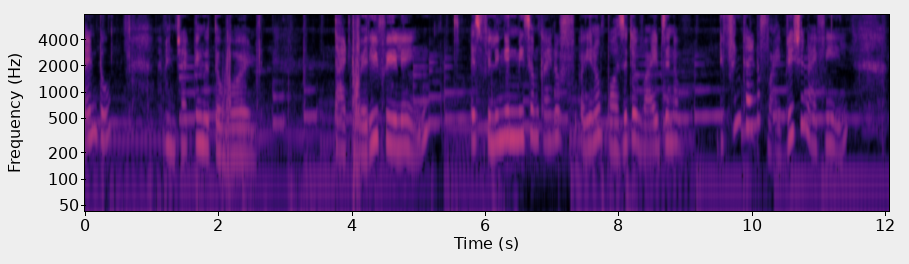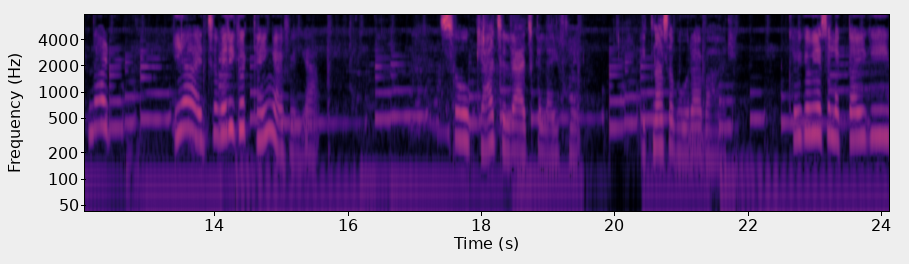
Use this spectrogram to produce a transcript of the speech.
then too I am interacting with the world that very feeling is filling in me some kind of uh, you know positive vibes and a different kind of vibration i feel that yeah it's a very good thing i feel yeah so so, क्या चल रहा है आजकल लाइफ में? इतना सब हो रहा है बाहर। कभी कभी ऐसा लगता है कि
